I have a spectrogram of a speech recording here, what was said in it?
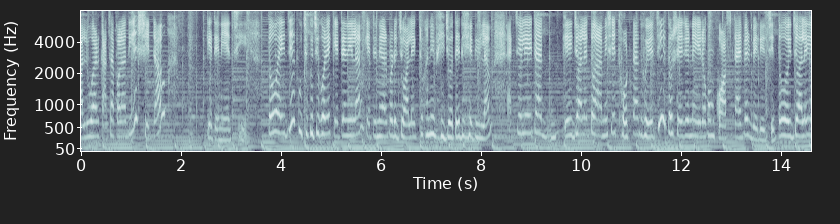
আলু আর কাঁচা কলা দিয়ে, সেটাও কেটে নিয়েছি। তো এই যে কুচি কুচি করে কেটে নিলাম, কেটে নেওয়ার পরে জলে একটুখানি ভিজোতে দিয়ে দিলাম। অ্যাকচুয়ালি এটা এই জলে তো আমি সেই ঠোঁটটা ধুয়েছি, তো সেই জন্য এরকম কস টাইপের বেরিয়েছে। তো ওই জলেই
